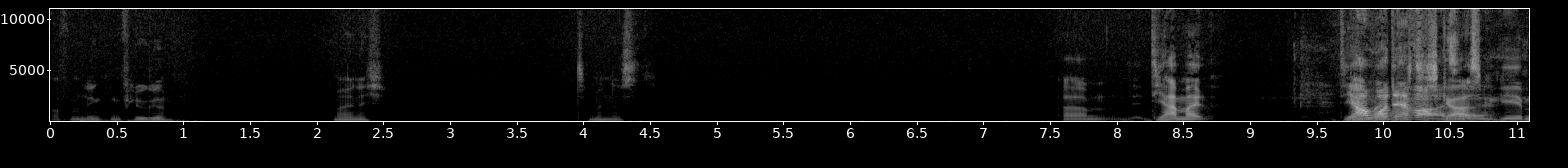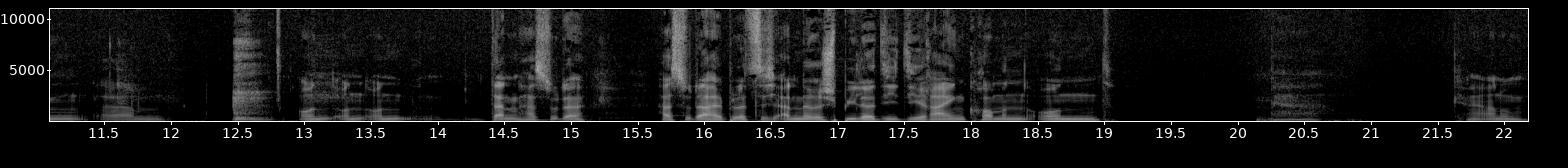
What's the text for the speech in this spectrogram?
auf dem linken Flügel, meine ich. Zumindest. Ähm, die haben halt die ja, haben halt whatever, halt Gas also, gegeben. Ähm, und, und, und dann hast du da hast du da halt plötzlich andere Spieler, die, die reinkommen und ja, keine Ahnung.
